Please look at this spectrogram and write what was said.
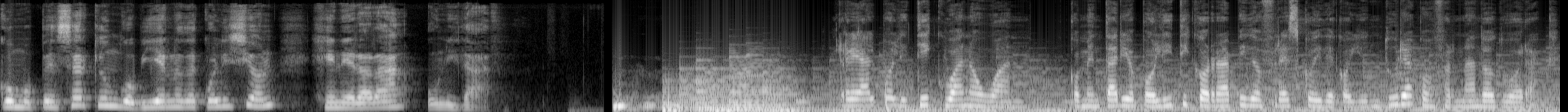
como pensar que un gobierno de coalición generará unidad. Realpolitik 101. Comentario político rápido, fresco y de coyuntura con Fernando Duorak.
